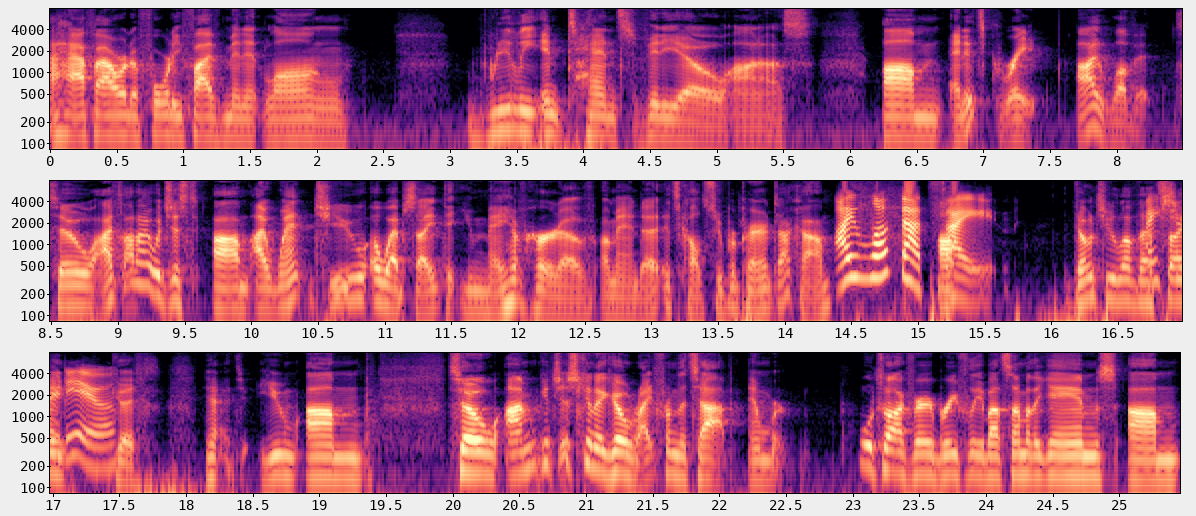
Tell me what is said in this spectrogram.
a half hour to 45 minute long, really intense video on us. Um, and it's great. I love it. So I thought I would just, um, I went to a website that you may have heard of, Amanda. It's called superparent.com. I love that site. Don't you love that I sure do. Good. Yeah, you um so I'm just going to go right from the top and we're we'll talk very briefly about some of the games um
